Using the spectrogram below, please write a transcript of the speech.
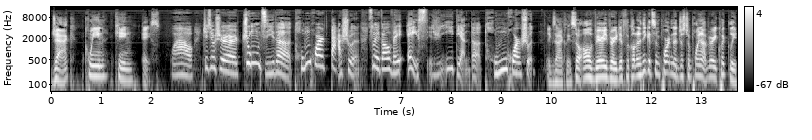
jack, queen, king, ace. 哇哦，这就是终极的同花大顺，最高为 ace，也就是一点的同花顺。 Exactly. So all very, very difficult. And I think it's important to just to point out very quickly,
